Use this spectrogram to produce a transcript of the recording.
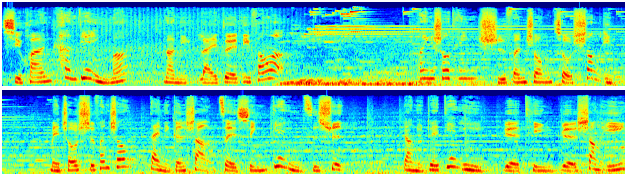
喜欢看电影吗？那你来对地方了。欢迎收听十分钟就上瘾，每周十分钟带你跟上最新电影资讯，让你对电影越听越上瘾。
